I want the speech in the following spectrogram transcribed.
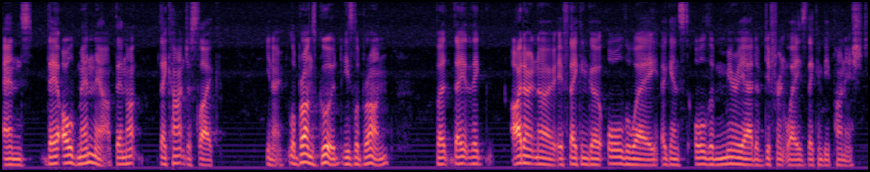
and they're old men now. They're not. They can't just like, you know, LeBron's good. He's LeBron, but they they. I don't know if they can go all the way against all the myriad of different ways they can be punished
